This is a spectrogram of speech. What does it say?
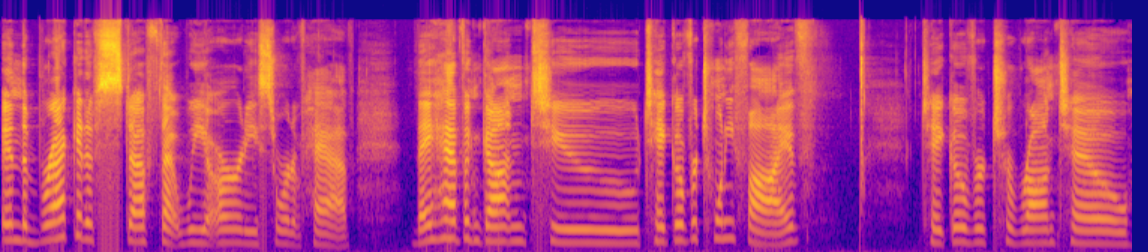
in the bracket of stuff that we already sort of have, they haven't gotten to Takeover 25, Takeover Toronto,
